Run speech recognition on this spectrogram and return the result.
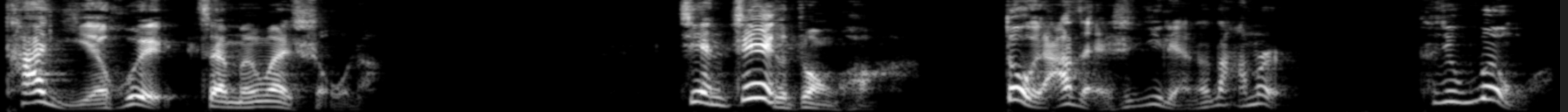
他也会在门外守着。见这个状况啊，豆芽仔是一脸的纳闷他就问我：“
